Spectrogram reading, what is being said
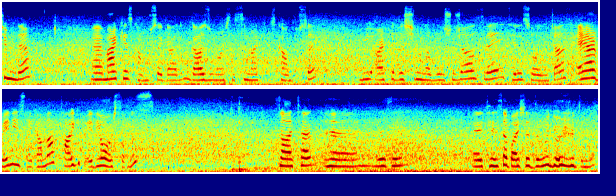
Şimdi e, Merkez Kampüs'e geldim. Gazi Üniversitesi Merkez Kampüs'e. Bir arkadaşımla buluşacağız ve tenis oynayacağız. Eğer beni Instagram'dan takip ediyorsanız zaten e, yazın e, tenise başladığımı görürdünüz.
